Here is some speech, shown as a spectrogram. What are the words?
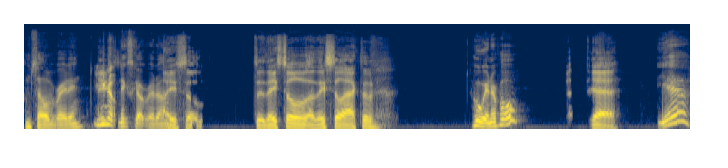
I'm celebrating. You know- Nick's got red on. I used to. Do they still? Are they still active? Who Interpol? Yeah. Yeah,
